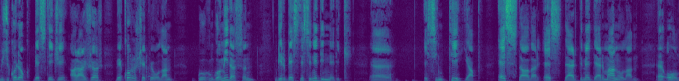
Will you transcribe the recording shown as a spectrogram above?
müzikolog, besteci, aranjör ve koro şefi olan Gomidas'ın bir bestesini dinledik. E, esinti yap, es dağlar, es derdime derman olan e, ol,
